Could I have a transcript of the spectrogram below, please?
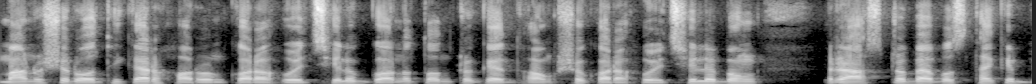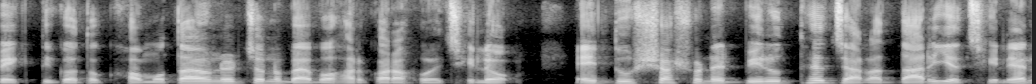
মানুষের অধিকার হরণ করা হয়েছিল, গণতন্ত্রকে ধ্বংস করা হয়েছিল এবং রাষ্ট্র ব্যবস্থাকে ব্যক্তিগত ক্ষমতায়নের জন্য ব্যবহার করা হয়েছিল। এই দুঃশাসনের বিরুদ্ধে যারা দাঁড়িয়েছিলেন,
